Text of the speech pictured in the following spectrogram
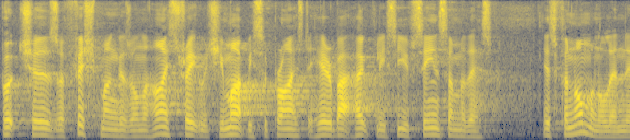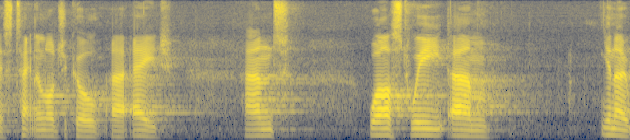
butchers, of fishmongers on the high street, which you might be surprised to hear about, hopefully, so you've seen some of this is phenomenal in this technological uh, age. And whilst we, um, you know,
